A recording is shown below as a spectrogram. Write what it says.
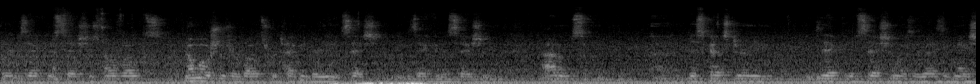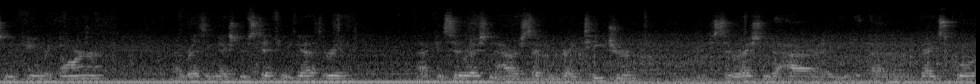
for executive sessions. No votes, no motions or votes were taken during the session, executive session. Items uh, discussed during executive session was the resignation of Cameron Garner, a resignation of Stephanie Guthrie, uh, consideration to hire a second grade teacher, consideration to hire a uh, grade school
